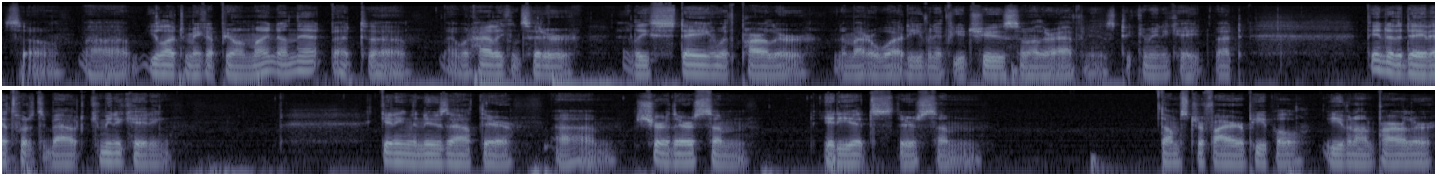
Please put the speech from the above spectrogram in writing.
So uh, you'll have to make up your own mind on that, but uh, I would highly consider at least staying with Parler no matter what, even if you choose some other avenues to communicate. But at the end of the day, that's what it's about communicating, getting the news out there. Um, sure, there's some idiots, there's some dumpster fire people, even on Parler,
